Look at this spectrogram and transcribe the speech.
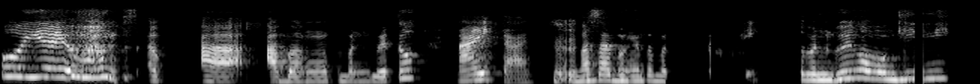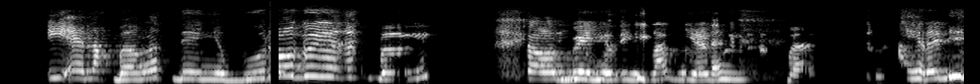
Oh iya ya bang. Terus uh, abang temen gue tuh naik kan. Pas abang temen gue naik temen gue ngomong gini ih enak banget deh nyebur. Oh gue ngakak banget kalau gue inget-inget lagi ya akhirnya dia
